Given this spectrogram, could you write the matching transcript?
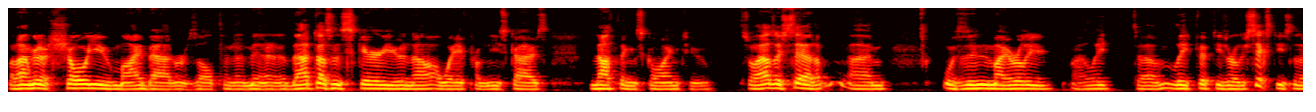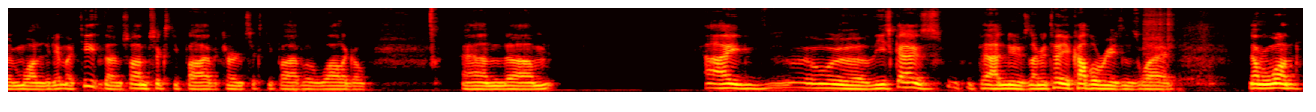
But I'm going to show you my bad result in a minute. If that doesn't scare you now away from these guys, nothing's going to. So as I said, I was in my early, uh, late um, late 50s, early 60s, and then wanted to get my teeth done. So I'm 65. I turned 65 a little while ago. And um, I, uh, these guys, bad news. I'm going to tell you a couple reasons why. Number one,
